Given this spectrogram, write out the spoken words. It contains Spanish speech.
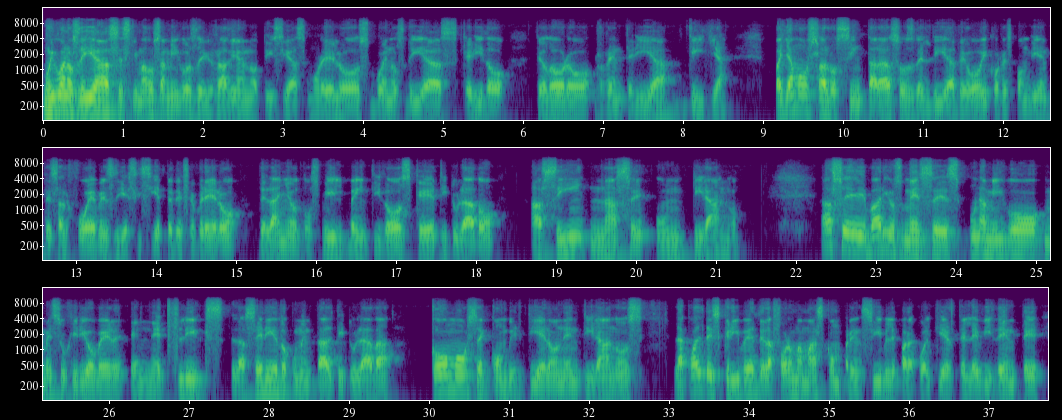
Muy buenos días, estimados amigos de Irradia Noticias Morelos. Buenos días, querido Teodoro Rentería Villa. Vayamos a los cintarazos del día de hoy correspondientes al jueves 17 de febrero del año 2022 que he titulado Así nace un tirano. Hace varios meses un amigo me sugirió ver en Netflix la serie documental titulada cómo se convirtieron en tiranos, la cual describe de la forma más comprensible para cualquier televidente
